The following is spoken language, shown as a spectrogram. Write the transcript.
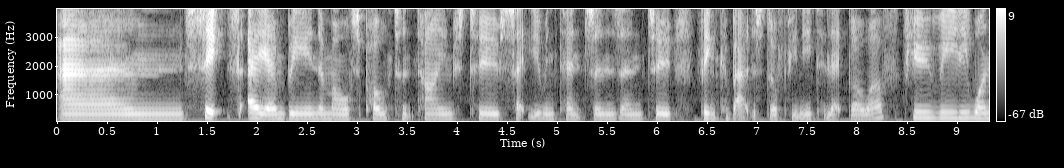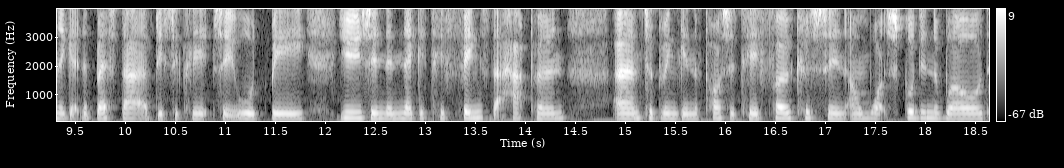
and 6 a.m. being the most potent times to set your intentions and to think about the stuff you need to let go of. If you really want to get the best out of this eclipse, it would be using the negative things that happen um, to bring in the positive, focusing on what's good in the world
